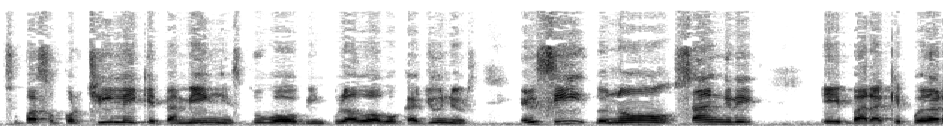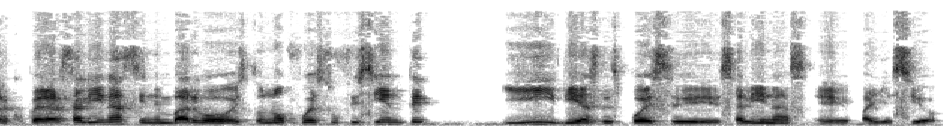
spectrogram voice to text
su paso por Chile y que también estuvo vinculado a Boca Juniors. Él sí donó sangre eh, para que pueda recuperar Salinas, sin embargo, esto no fue suficiente y días después eh, Salinas falleció.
